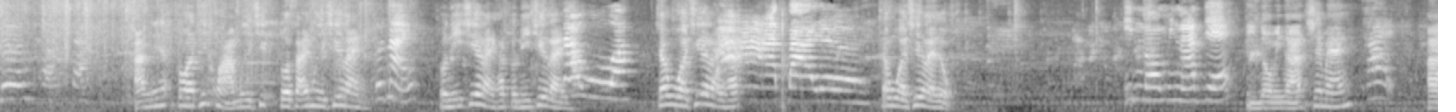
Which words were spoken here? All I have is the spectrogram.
หนึ่งสองสามอันนี้ตัวที่ขวามือชื่อตัวซ้ายมือชื่ออะไร ตัวไหน ตัวนี้ชื่ออะไรครับ ตัวนี้ชื่ออะไรเจ้าวัว เจ้าวัวชื่ออะไรครับอ่าตายเลยเจ้าวัวชื่ออะไรลูกอินโนมินาเจ๊อินโนมินัสใช่ไหมใช่อ่า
